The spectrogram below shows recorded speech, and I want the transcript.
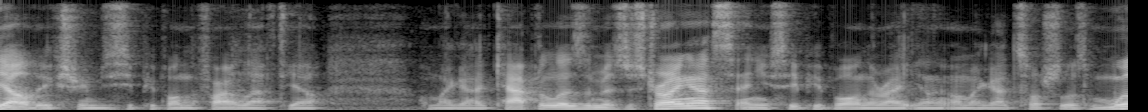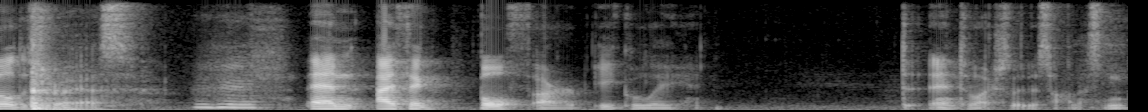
yell the extremes. You see people on the far left yell, "Oh my God, capitalism is destroying us," and you see people on the right yelling, "Oh my God, socialism will destroy us." Mm-hmm. And I think both are equally d- intellectually dishonest, and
